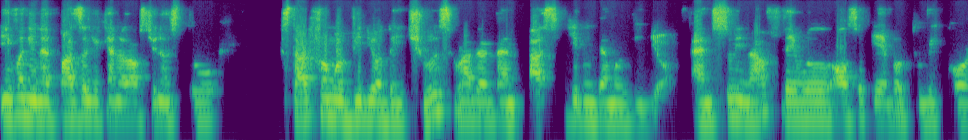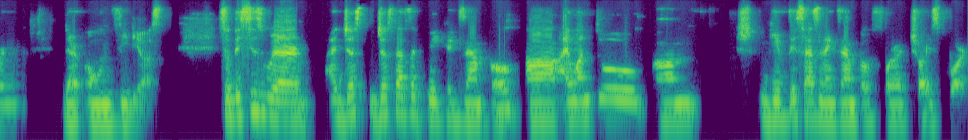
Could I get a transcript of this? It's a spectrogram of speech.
even in Edpuzzle, you can allow students to start from a video they choose rather than us giving them a video. And soon enough, they will also be able to record their own videos. So this is where I just, just as a quick example, uh, I want to um, give this as an example for a choice board.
